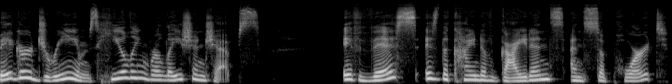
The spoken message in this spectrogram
bigger dreams, healing relationships. If this is the kind of guidance and support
